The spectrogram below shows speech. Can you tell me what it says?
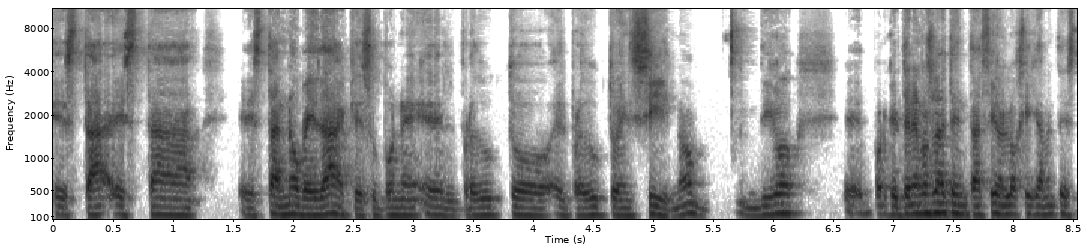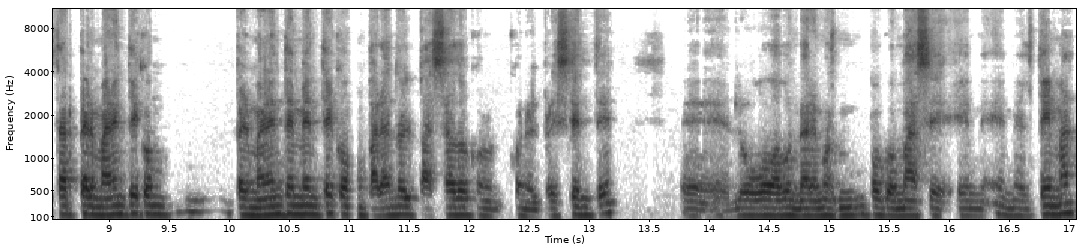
esta, esta, esta novedad que supone el producto, el producto en sí. ¿no? Digo, eh, porque tenemos la tentación, lógicamente, de estar permanentemente comparando el pasado con, el presente. Eh, luego abundaremos un poco más en, en el tema.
